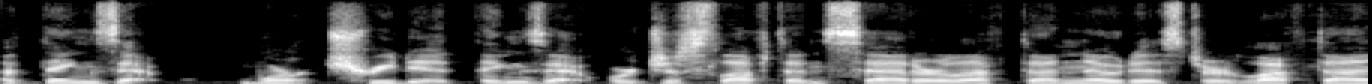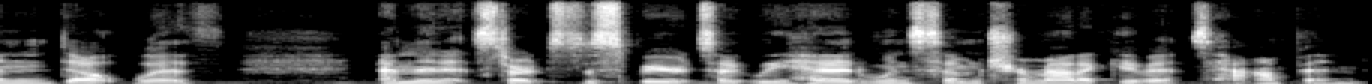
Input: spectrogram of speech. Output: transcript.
uh, things that weren't treated things that were just left unsaid or left unnoticed or left undealt with. And then it starts to spear its ugly head when some traumatic events happen.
